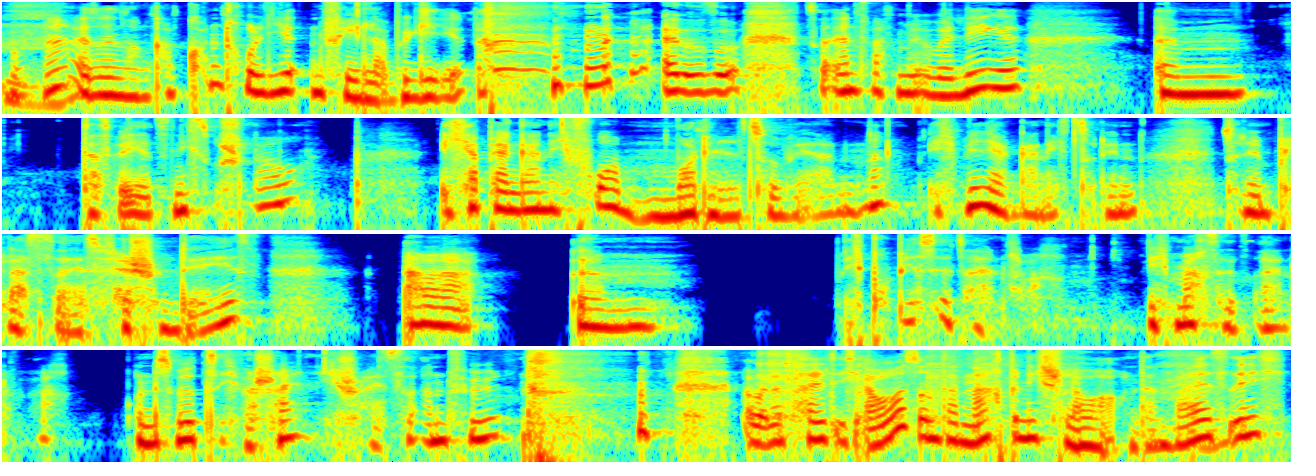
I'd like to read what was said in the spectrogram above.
Mhm. Ne? Also in so einen kontrollierten Fehler begehe. also so, so einfach mir überlege, ähm, das wäre jetzt nicht so schlau. Ich habe ja gar nicht vor, Model zu werden. Ne? Ich will ja gar nicht zu den, zu den Plus-Size Fashion Days. Aber ähm, ich probiere es jetzt einfach. Ich mache es jetzt einfach. Und es wird sich wahrscheinlich scheiße anfühlen. Aber das halte ich aus und danach bin ich schlauer. Und dann weiß ich,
